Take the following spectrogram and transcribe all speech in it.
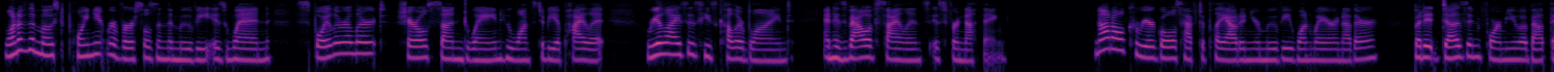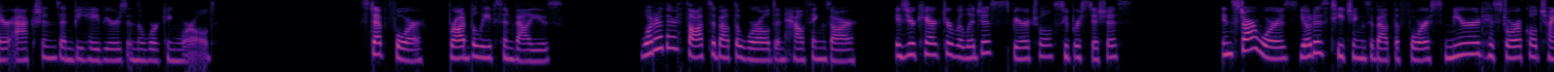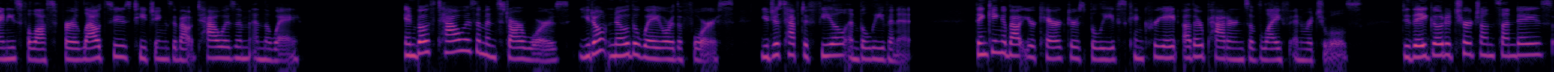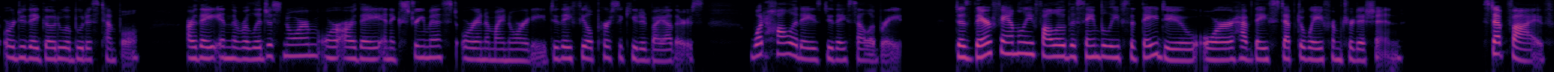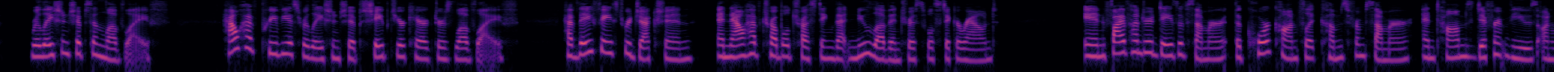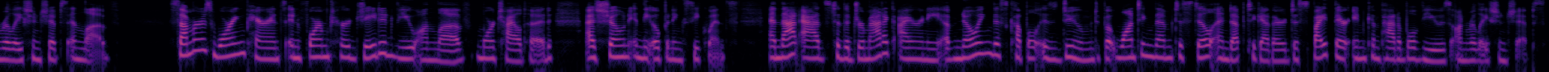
One of the most poignant reversals in the movie is when, spoiler alert, Sheryl's son Dwayne, who wants to be a pilot, realizes he's colorblind and his vow of silence is for nothing. Not all career goals have to play out in your movie one way or another, but it does inform you about their actions and behaviors in the working world. Step 4 Broad Beliefs and Values. What are their thoughts about the world and how things are? Is your character religious, spiritual, superstitious? In Star Wars, Yoda's teachings about the Force mirrored historical Chinese philosopher Lao Tzu's teachings about Taoism and the Way. In both Taoism and Star Wars, you don't know the Way or the Force, you just have to feel and believe in it. Thinking about your character's beliefs can create other patterns of life and rituals. Do they go to church on Sundays or do they go to a Buddhist temple? Are they in the religious norm or are they an extremist or in a minority? Do they feel persecuted by others? What holidays do they celebrate? Does their family follow the same beliefs that they do or have they stepped away from tradition? Step 5 Relationships and Love Life. How have previous relationships shaped your character's love life? Have they faced rejection and now have trouble trusting that new love interests will stick around? In 500 Days of Summer, the core conflict comes from Summer and Tom's different views on relationships and love. Summer's warring parents informed her jaded view on love, more childhood, as shown in the opening sequence, and that adds to the dramatic irony of knowing this couple is doomed but wanting them to still end up together despite their incompatible views on relationships.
